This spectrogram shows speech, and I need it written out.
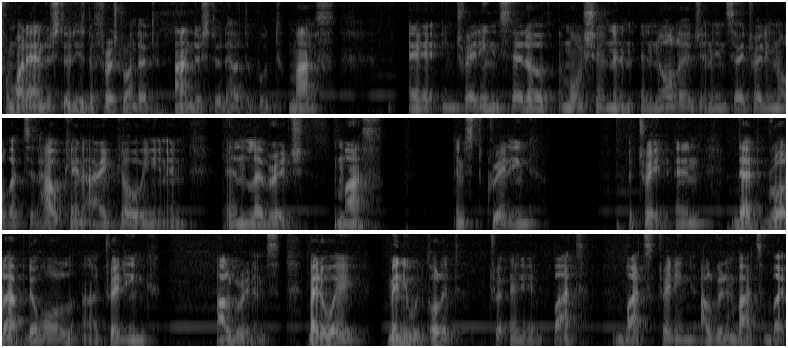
from what I understood, he's the first one that understood how to put math uh, in trading instead of emotion and, and knowledge and insight trading and all that. Said how can I go in and and leverage math in creating a trade, and that brought up the whole uh, trading algorithms. By the way, many would call it tra- uh, bot bots trading algorithm bots, but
